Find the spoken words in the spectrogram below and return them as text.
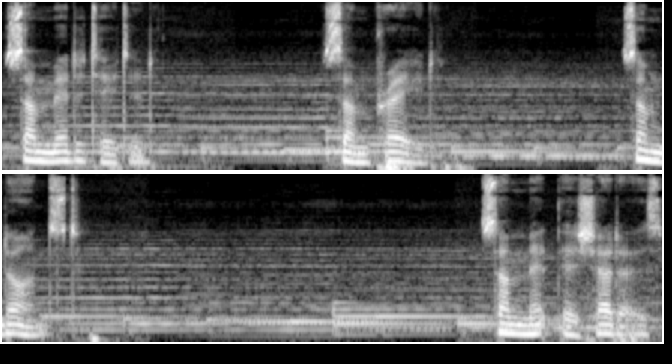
Some meditated, some prayed, some danced, some met their shadows,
